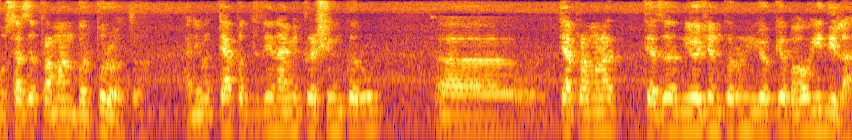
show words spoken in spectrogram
ऊसाचं प्रमाण भरपूर होतं. आणि मग त्या पद्धतीने आम्ही क्रशिंग करून त्या प्रमाणात त्याचं नियोजन करून योग्य भावही दिला.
